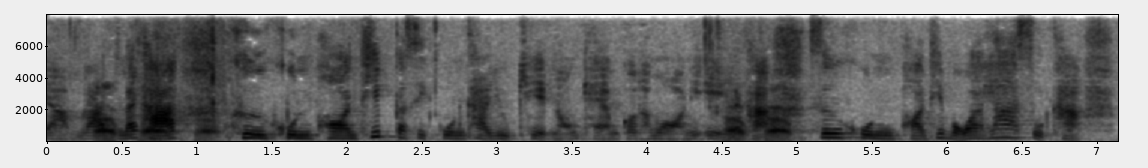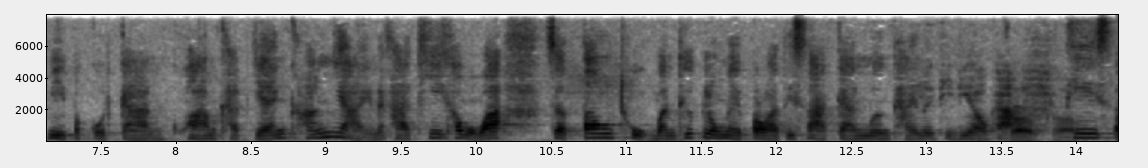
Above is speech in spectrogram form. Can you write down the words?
ยามรัฐครับนะคะครับครับคือคุณพรทิพย์กสิกุลค่ะอยู่เขตหน้องแขมกทมนี่เองนะคะครับครับซึ่งคุณพรทิพย์บอกว่าล่าสุดค่ะ มีปรากฏการณ์ความขัดแย้งครั้งใหญ่นะคะที่เขาบอกว่าจะต้องถูกบันทึกลงในประวัติศาสตร์การเมืองไทยเลยทีเดียวค่ะ ครับครับ ที่ส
